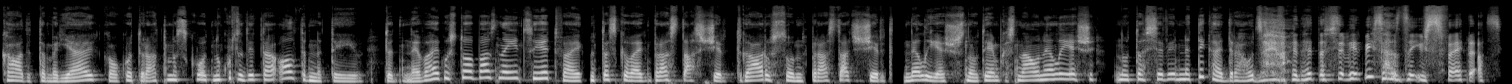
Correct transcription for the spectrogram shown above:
kāda tam ir jēga kaut ko tur atmaskot, nu kur tad ir tā alternatīva? Tad nevajag uz to baznīcu iet, vai nu, tas, ka vajag prast atšķirt garus un prast atšķirt neliešus no tiem, kas nav nelieši, nu tas jau ir ne tikai draudzē, vai ne? Tas jau ir visās dzīves sfērās.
